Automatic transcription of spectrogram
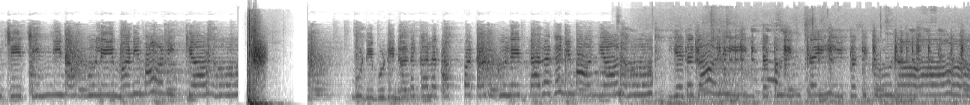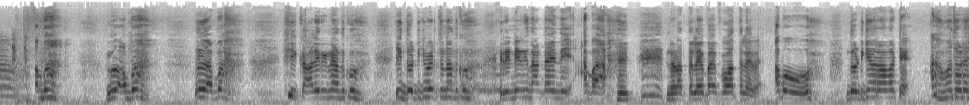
తిరులొలికించే చిన్ని నవ్వులే మణిమాణిక్యాలు. బుడి బుడి నడకల తప్పటడుగులే తరగని మాన్యాలు. ఎదగాలి ఇంతకు ఇంత ఈ పసికోనా అబ్బా అబ్బా అబ్బా ఈ కాలిరిగినందుకు ఈ దొడ్డికి పెడుతున్నందుకు రెండింటికి దంటైంది అయింది అబ్బా నడత్తలే పైపు వత్తలేవే? అబ్బో దొడ్డికేం అమ్మ తోడే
